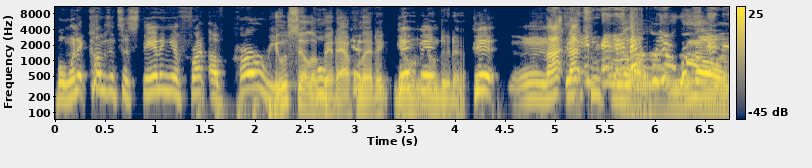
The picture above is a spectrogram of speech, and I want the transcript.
But when it comes into standing in front of Curry, he was still a bit athletic. Pippen, don't, don't do that. Pitt, not not too. And, and, and that's where you're wrong. No,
